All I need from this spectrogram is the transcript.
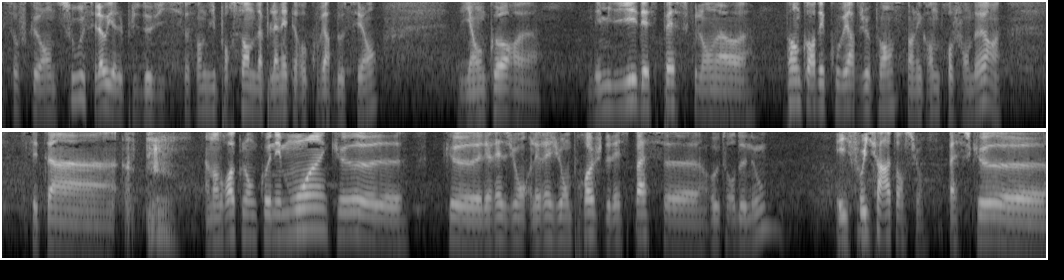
Sauf qu'en dessous, c'est là où il y a le plus de vie. 70% de la planète est recouverte d'océans. Il y a encore euh, des milliers d'espèces que l'on n'a pas encore découvertes, je pense, dans les grandes profondeurs. C'est un, endroit que l'on connaît moins que, régions, les régions proches de l'espace euh, autour de nous. Et il faut y faire attention, parce que euh,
